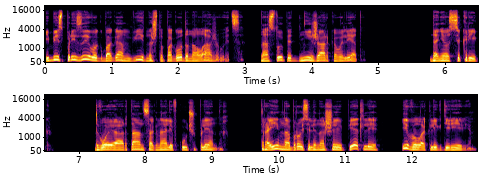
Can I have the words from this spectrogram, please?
И без призыва к богам видно, что погода налаживается. Наступят дни жаркого лета. Донесся крик. Двое артан согнали в кучу пленных. Троим набросили на шею петли и волокли к деревьям.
